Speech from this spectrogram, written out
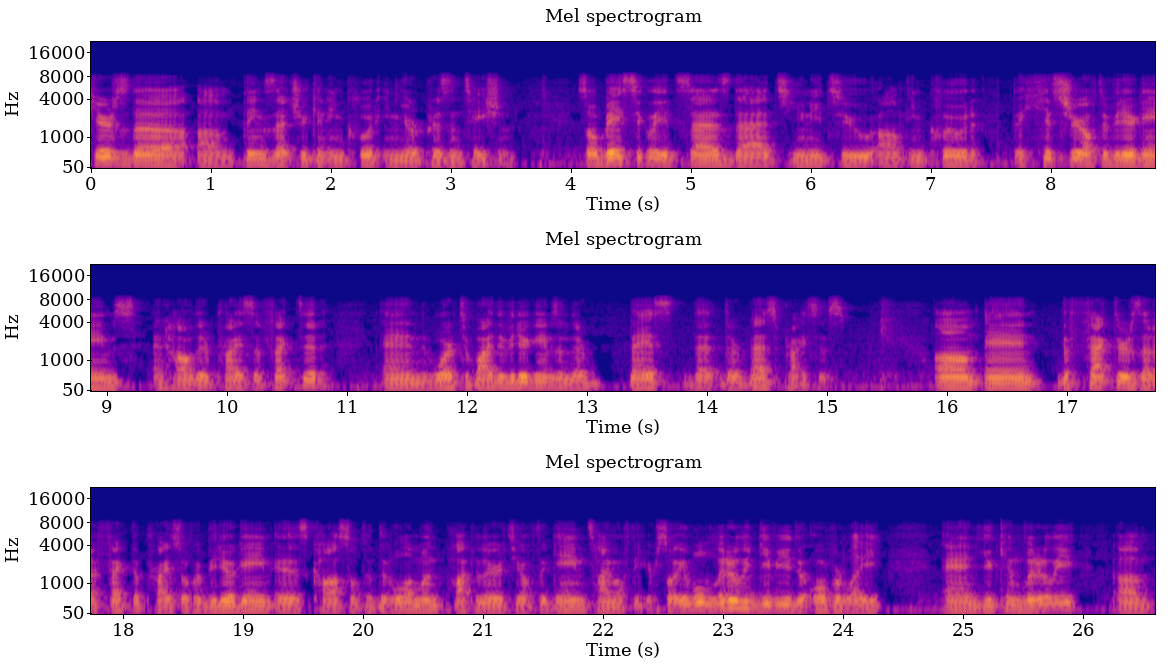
here's the um, things that you can include in your presentation. So basically it says that you need to um, include the history of the video games and how their price affected and where to buy the video games and their best that their best prices. Um, and the factors that affect the price of a video game is cost of the development, popularity of the game, time of the year. So it will literally give you the overlay and you can literally um,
